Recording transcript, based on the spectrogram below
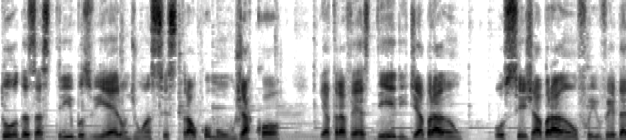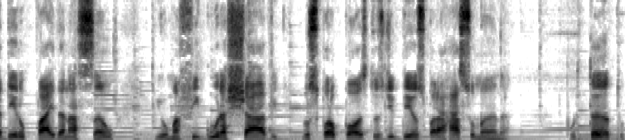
todas as tribos vieram de um ancestral comum, Jacó, e através dele de Abraão, ou seja, Abraão foi o verdadeiro pai da nação e uma figura-chave nos propósitos de Deus para a raça humana. Portanto,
